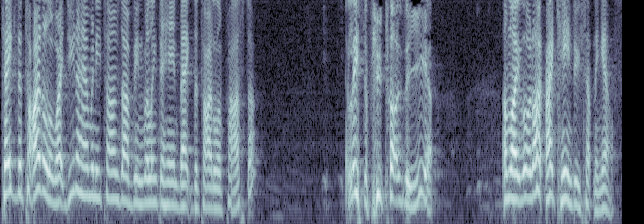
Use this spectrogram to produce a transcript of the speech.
Take the title away. Do you know how many times I've been willing to hand back the title of pastor? At least a few times a year. I'm like, Lord, I, I can do something else.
